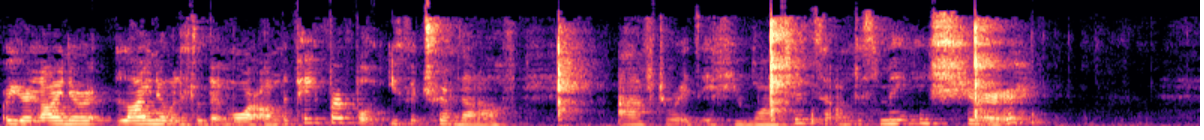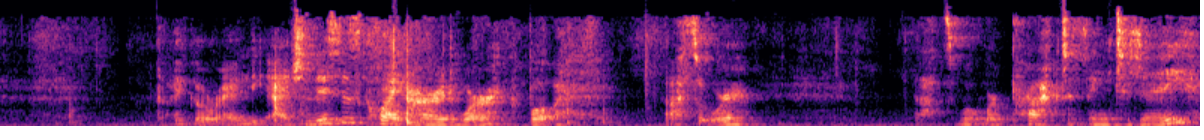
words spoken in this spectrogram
or your liner, lino a little bit more on the paper, but you could trim that off afterwards if you wanted. So I'm just making sure that I go around the edge. This is quite hard work, but that's what we're, that's what we're practicing today.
